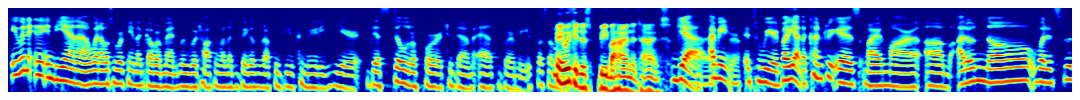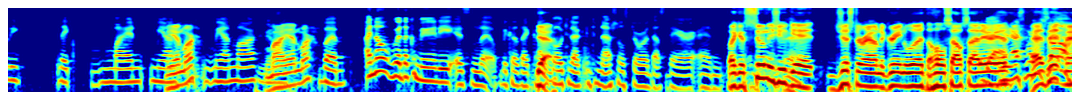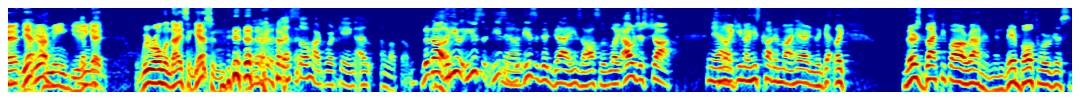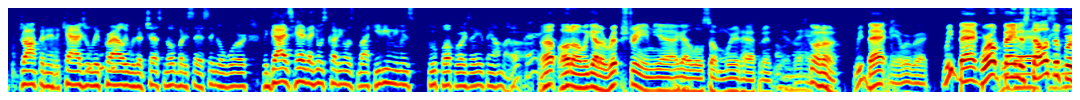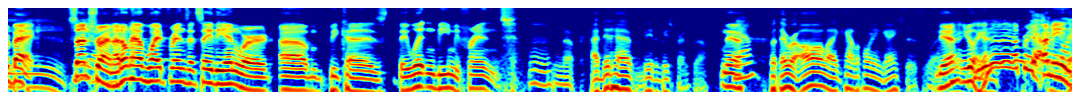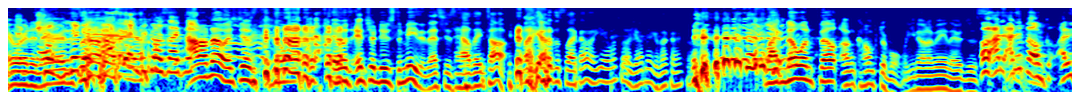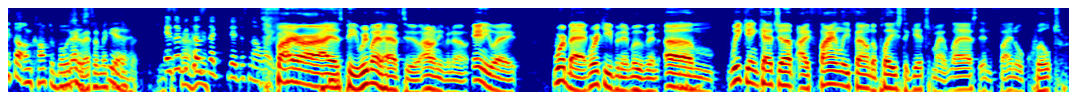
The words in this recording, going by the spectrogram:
even in Indiana when I was working in the government when we were talking about like biggest refugees community here they still refer to them as Burmese for some I mean, we could just be behind the times. yeah, Yeah, I mean true. it's weird but yeah the country is Myanmar um I don't know what it's really like Myan- Myan- Myanmar? Myanmar Myanmar. but I know where the community is live because like Yeah. I go to that international store that's there and Like as soon as you Yeah. get just around the Greenwood, the whole South Side area, Yeah, that's where it's it, from. man. Yeah, Yeah. I mean, you Yeah, ain't but- got. If we rolling dice and guessing. they're so hardworking I, I love them No, he, he's he's Yeah. a, he's a good guy. He's awesome. Like I was just shocked. Yeah. Yeah. like you know, he's cutting my hair, and the guy like. There's black people all around him, and they both were just dropping it casually, proudly with their chest. Nobody said a single word. The guy's hair that he was cutting was black. He didn't even spoof up or say anything. I'm like, okay. oh, hold on, we got a rip stream. Yeah, I got a little something weird happening. Oh, What's going on? We back. Yeah, we're back. We back. World famous. back, Tell us if we're back. baby. Sunshine. I don't have white friends that say the N word um, because they wouldn't be me friends. No, I did have Vietnamese friends though, Yeah. yeah but they were all like Californian gangsters. Like, Yeah. And you're like, eh, I, pretty, I mean, they were in So there. they get accent because like I don't know. It's just the way it was introduced to me that that's just how they talk. Like I was just like, oh yeah, what's up, y'all niggas? Okay. like no one felt uncomfortable. You know what I mean? They were just Oh, I, I didn't feel unco- I didn't feel uncomfortable. It's exactly. just- That's what makes yeah. it different. Is it because like they're just not white? fire our ISP. We might have to. I don't even know. Anyway, we're back. We're keeping it moving. Um, weekend catch up. I finally found a place to get my last and final quilt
